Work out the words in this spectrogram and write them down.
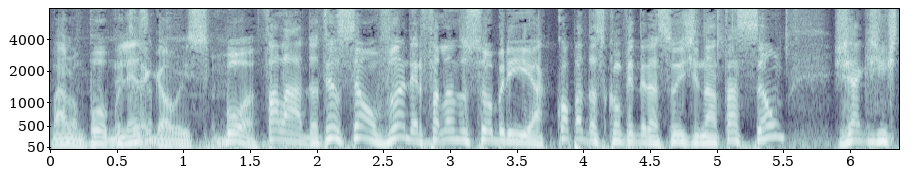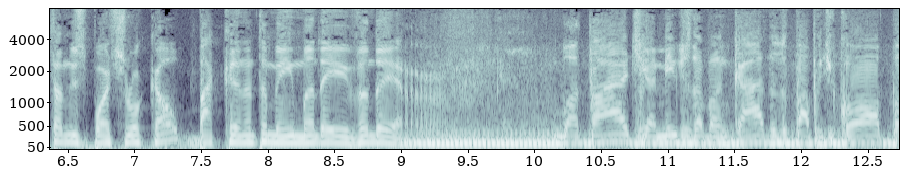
Marlon, pô, muito Beleza? legal isso. Boa, falado. Atenção, Vander falando sobre a Copa das Confederações de Natação, já que a gente está no esporte local, bacana também. Manda aí, Vander. Boa tarde, amigos da bancada do Papo de Copa.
